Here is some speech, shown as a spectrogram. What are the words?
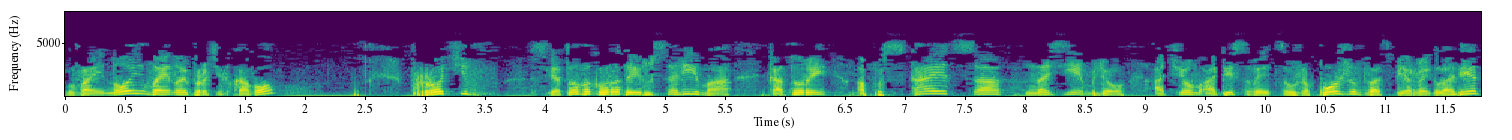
войной. Войной против кого? Против святого города Иерусалима, который опускается на землю, о чем описывается уже позже, в 21 главе.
